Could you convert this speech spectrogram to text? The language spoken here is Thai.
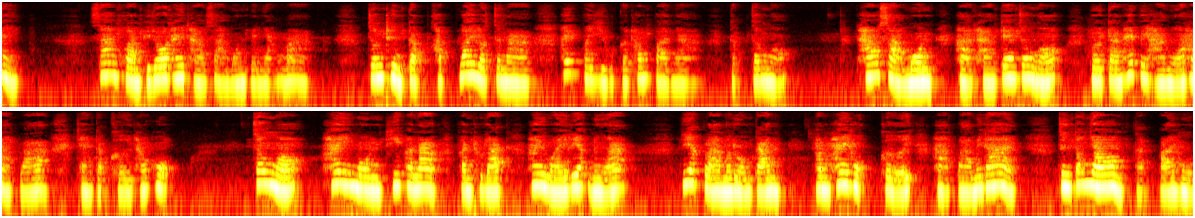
สร้างความพิโรธให้ท้าวสามมนเป็นอย่างมาก จนถึงกับขับไล่รจนาให้ไปอยู่กระท่อมปลางากับเจ้าเงาะเท้าสามมนหาทางแกล้งเจ้าเงาะ โดยการให้ไปหาเนื้อหาปลา แข่งกับเคยทั้งหก เจ้าเงาะให้มนที่พระนาพันธุรัตให้ไว้เรียกเนื้อ เรียกปลามารวมกันทำให้หกเขยหาปลาไม่ได้ จึงต้องยอมตัดปลายหู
